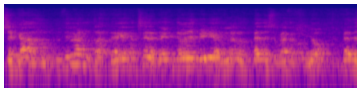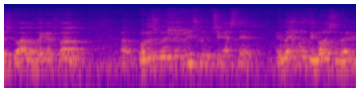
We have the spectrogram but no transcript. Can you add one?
ψεκάζουν, δηλώνουν τρακτέρια, θα ξέρετε, έχετε όλη εμπειρία. Δηλώνουν πέντε στο κάθε χωριό, πέντε στο άλλο, δέκα στο άλλο. Πολλές φορές δεν βρίσκονται ψεκαστές. Ενώ έχουν δηλώσει δηλαδή,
